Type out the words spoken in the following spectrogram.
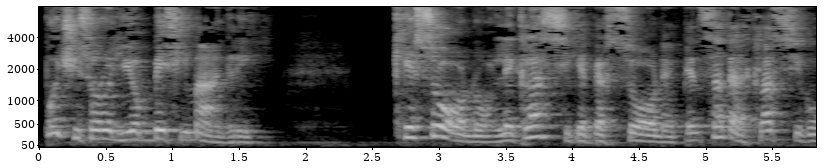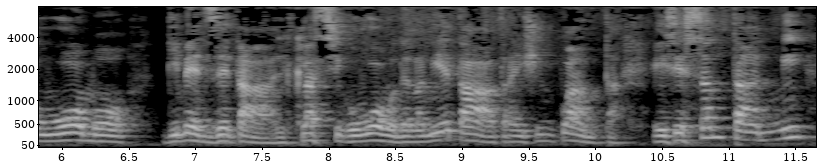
Poi ci sono gli obesi magri, che sono le classiche persone, pensate al classico uomo di mezza età, il classico uomo della mia età, tra i 50 e i 60 anni,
